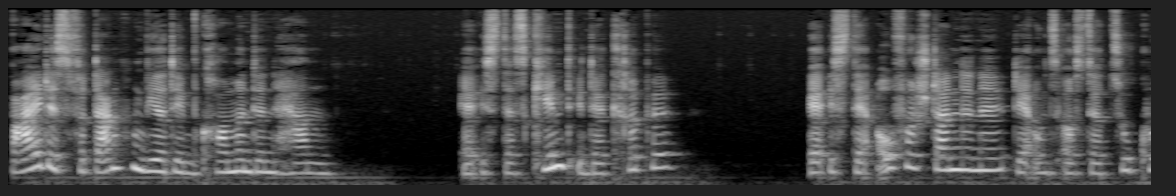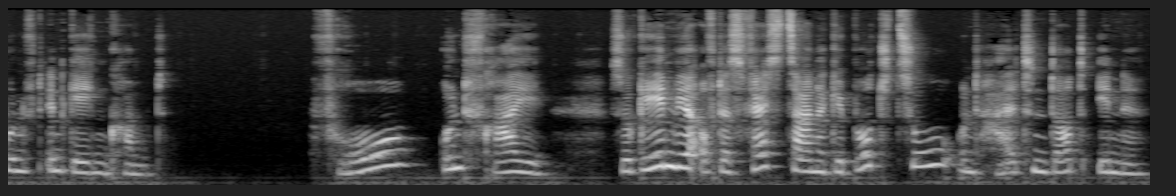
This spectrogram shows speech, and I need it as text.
beides verdanken wir dem kommenden Herrn. Er ist das Kind in der Krippe, er ist der Auferstandene, der uns aus der Zukunft entgegenkommt. Froh und frei so gehen wir auf das Fest seiner Geburt zu und halten dort inne.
